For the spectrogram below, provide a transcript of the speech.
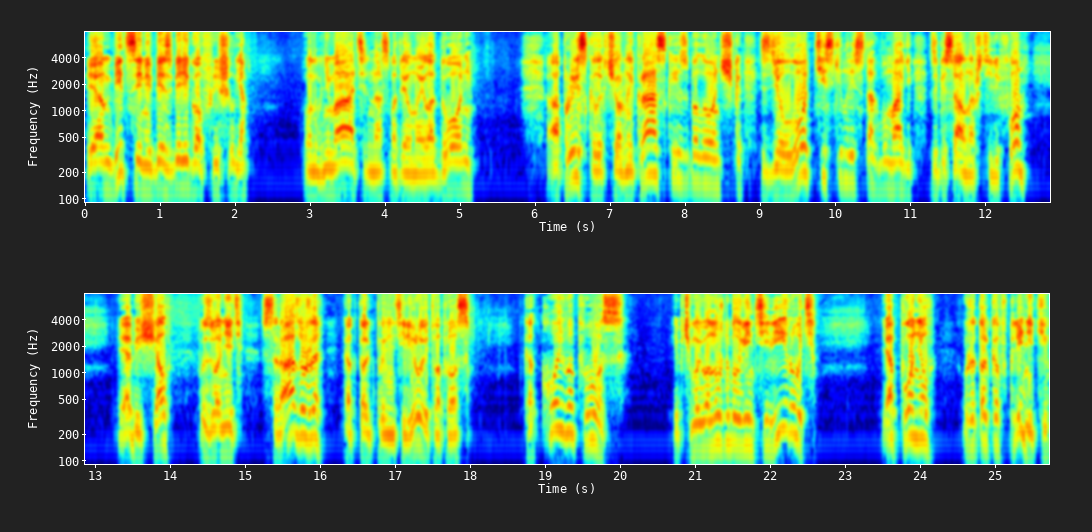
и амбициями без берегов, решил я. Он внимательно осмотрел мои ладони, опрыскал их черной краской из баллончика, сделал оттиски на листах бумаги, записал наш телефон и обещал позвонить сразу же, как только провентилирует вопрос. Какой вопрос? И почему его нужно было вентилировать? Я понял уже только в клинике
